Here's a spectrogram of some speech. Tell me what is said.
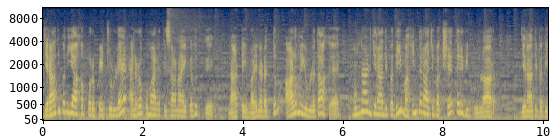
ஜனாதிபதியாக பொறுப்பேற்றுள்ள அனுரகுமார திசாநாயக்கவுக்கு நாட்டை வழிநடத்தும் ஆளுமையுள்ளதாக முன்னாள் ஜனாதிபதி மஹிந்த ராஜபக்ஷ தெரிவித்துள்ளார். ஜனாதிபதி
